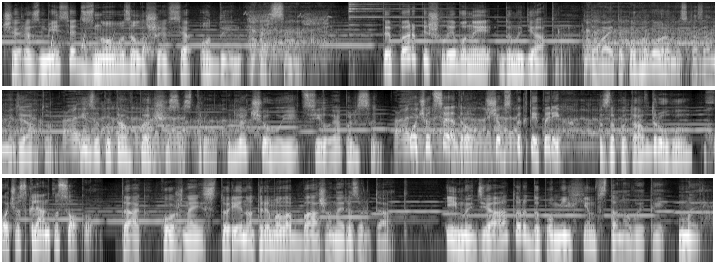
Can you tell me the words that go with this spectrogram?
Через місяць знову залишився один апельсин. Тепер пішли вони до медіатора. Давайте поговоримо, сказав медіатор, і запитав першу сестру, для чого їй цілий апельсин. Хочу цедру, щоб спекти пиріг. Запитав другу. Хочу склянку соку. Так кожна із сторін отримала бажаний результат, і медіатор допоміг їм встановити мир.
